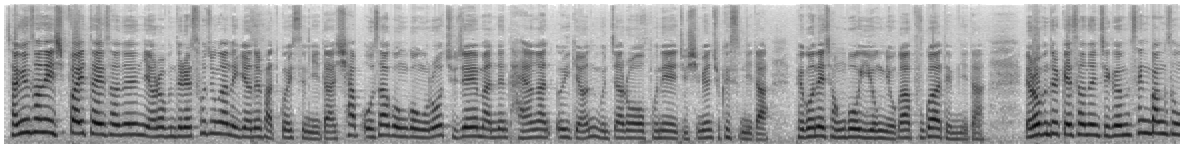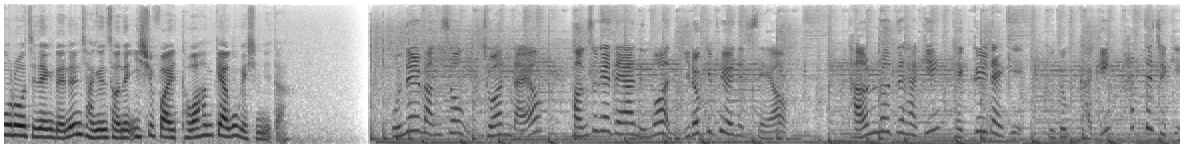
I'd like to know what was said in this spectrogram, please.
장윤선의 이슈파이터에서는 여러분들의 소중한 의견을 받고 있습니다. 샵 5400으로 주제에 맞는 다양한 의견 문자로 보내주시면 좋겠습니다. 100원의 정보 이용료가 부과됩니다. 여러분들께서는 지금 생방송으로 진행되는 장윤선의 이슈파이터와 함께하고 계십니다. 오늘 방송 좋았나요? 방송에 대한 응원 이렇게 표현해주세요. 다운로드하기, 댓글 달기, 구독하기, 하트 주기.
